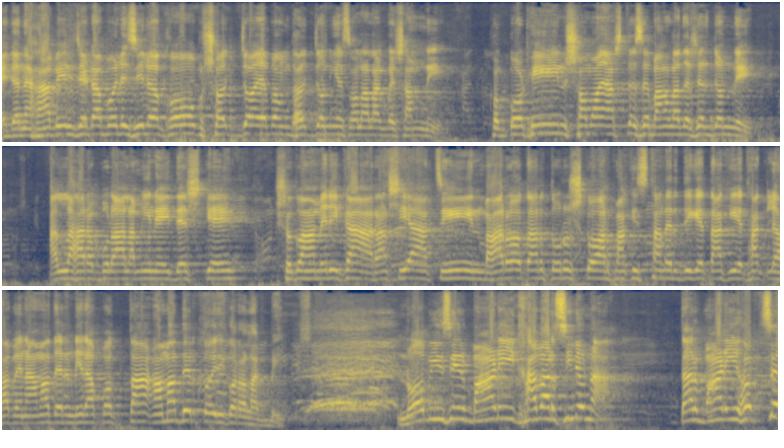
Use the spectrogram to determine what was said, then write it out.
এই জন্য হাবিল যেটা বলেছিল, খুব সহ্য এবং ধৈর্য নিয়ে চলা লাগবে সামনে। খুব কঠিন সময় আসতেছে বাংলাদেশের জন্যে। আল্লাহ রাব্বুল আলমিন এই দেশকে শুধু আমেরিকা, রাশিয়া, চীন, ভারত আর তুরস্ক আর পাকিস্তানের দিকে তাকিয়ে থাকলে হবে না। আমাদের নিরাপত্তা আমাদের তৈরি করা লাগবে। নবীজির বাড়ি খাবার ছিল না। তার বাড়ি হচ্ছে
